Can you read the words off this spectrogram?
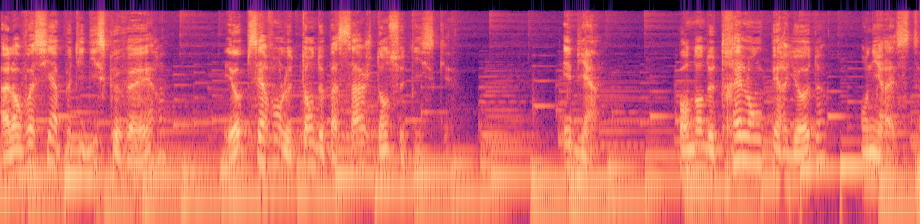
Alors voici un petit disque vert, et observons le temps de passage dans ce disque. Eh bien, pendant de très longues périodes, on y reste,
